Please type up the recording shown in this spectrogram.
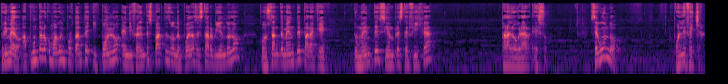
Primero, apúntalo como algo importante y ponlo en diferentes partes donde puedas estar viéndolo constantemente para que tu mente siempre esté fija para lograr eso. Segundo, ponle fecha.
